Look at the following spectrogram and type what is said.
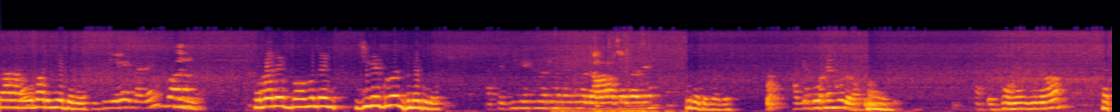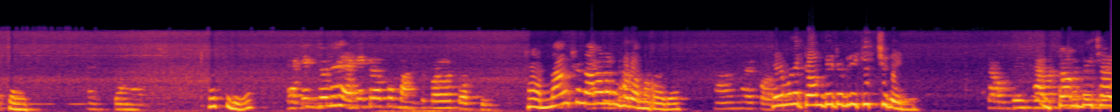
দাঁড়া এবার ইয়ে দেবো। দিয়ে এবারে আমাদের জিরে গুঁড়ো ধনে গুঁড়ো। আচ্ছা গুঁড়ো দেবো আগে। আগে ধনে গুঁড়ো? হুম। আচ্ছা ধনে গুঁড়ো। এক চামচ। এক চামচ। একটু দেবো? এক একজনের এক এক রকম মাংস করার পদ্ধতি হ্যাঁ মাংস নানা রকম ভাবে রান্না করা যায়। এর মধ্যে টক দিয়ে দিয়ে কিচ্ছু দেয়নি। টক দই ছাড়া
